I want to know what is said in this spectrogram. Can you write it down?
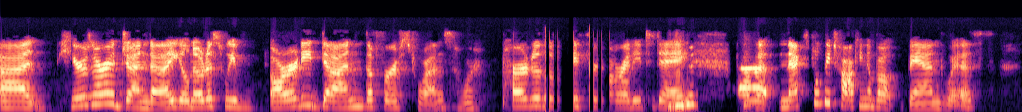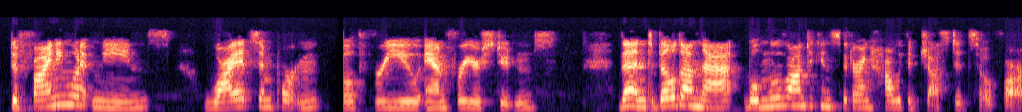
uh, here's our agenda. You'll notice we've already done the first one, so we're part of the way through already today. uh, next, we'll be talking about bandwidth, defining what it means, why it's important both for you and for your students. Then to build on that, we'll move on to considering how we've adjusted so far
